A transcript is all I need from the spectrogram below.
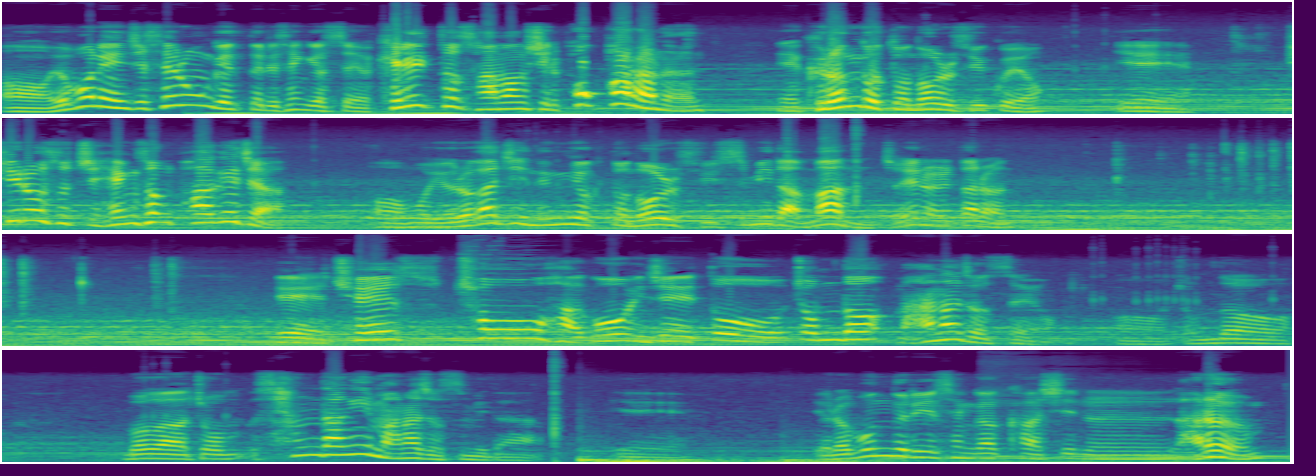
어, 요번에 이제 새로운 것들이 생겼어요. 캐릭터 사망실 폭발하는, 예, 그런 것도 넣을 수 있고요. 예. 필요 수치 행성 파괴자, 어, 뭐 여러 가지 능력도 넣을 수 있습니다만, 저희는 일단은, 예, 최초하고 이제 또 좀 더 많아졌어요. 어, 좀 더, 뭐가 좀 상당히 많아졌습니다. 예. 여러분들이 생각하시는 나름,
